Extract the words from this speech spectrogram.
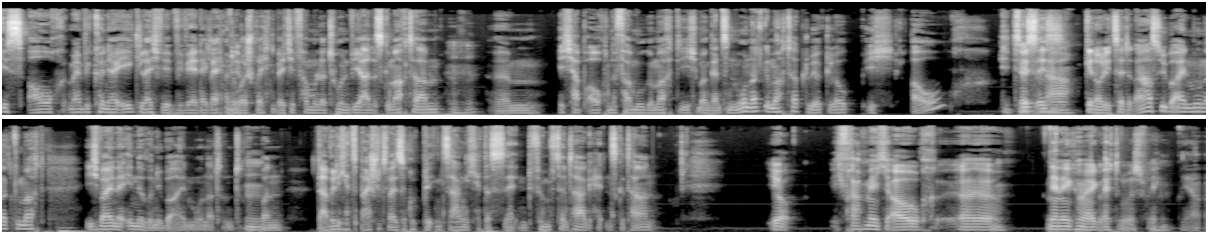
ist auch, ich meine, wir können ja eh gleich, wir, wir werden ja gleich mal ja. drüber sprechen, welche Formulaturen wir alles gemacht haben. Mhm. Ähm, ich habe auch eine Famu gemacht, die ich über einen ganzen Monat gemacht habe. Du ja, glaub ich, auch. Die ZNA. genau, die ZNA hast du über einen Monat gemacht. Ich war in der Inneren über einen Monat. Und mhm. man, da würde ich jetzt beispielsweise rückblickend sagen, ich hätte das in 15 Tage hätten es getan. Ja, ich frage mich auch, äh, ne, ne, können wir ja gleich drüber sprechen. Ja.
